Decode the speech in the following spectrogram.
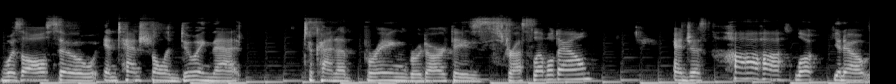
was also intentional in doing that to kind of bring Rodarte's stress level down and just ha ha ha look you know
